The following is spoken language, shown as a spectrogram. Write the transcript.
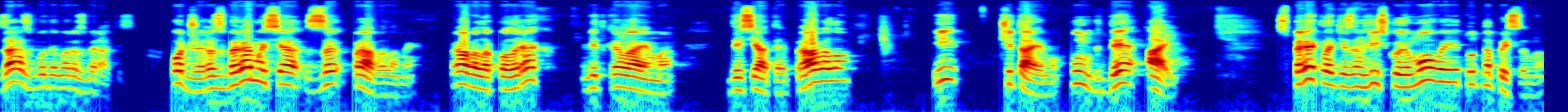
Зараз будемо розбиратися. Отже, розберемося з правилами. Правила Колерег відкриваємо 10 правило і читаємо пункт DI. З перекладі з англійської мови тут написано:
